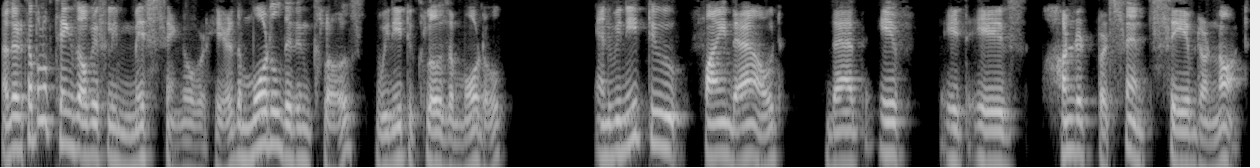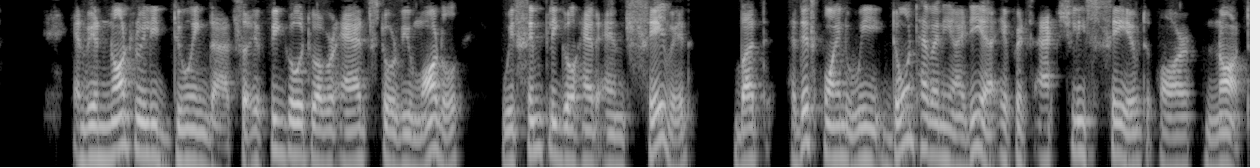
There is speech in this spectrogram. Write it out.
Now there are a couple of things obviously missing over here. The modal didn't close. We need to close the modal. And we need to find out that if it is 100% saved or not. And we're not really doing that. So if we go to our add store view model, we simply go ahead and save it. But at this point, we don't have any idea if it's actually saved or not.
